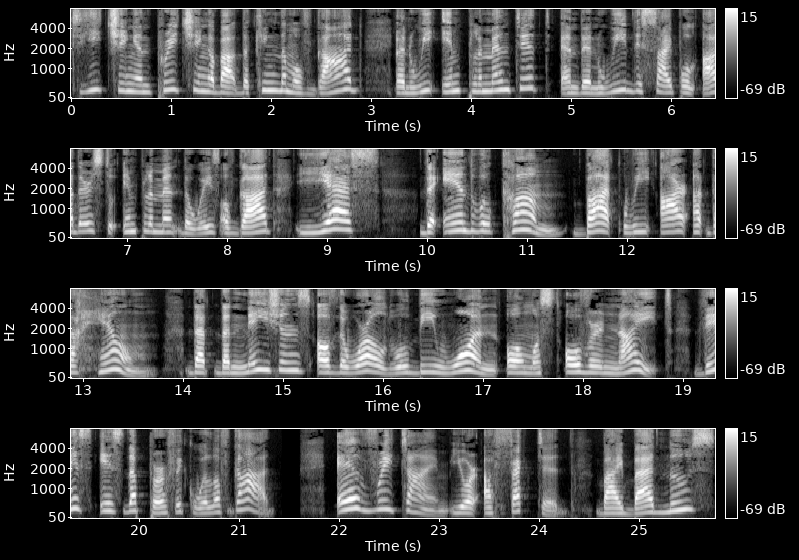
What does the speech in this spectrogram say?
teaching and preaching about the kingdom of God and we implement it and then we disciple others to implement the ways of God, yes, the end will come, but we are at the helm that the nations of the world will be one almost overnight. This is the perfect will of God. Every time you're affected by bad news,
